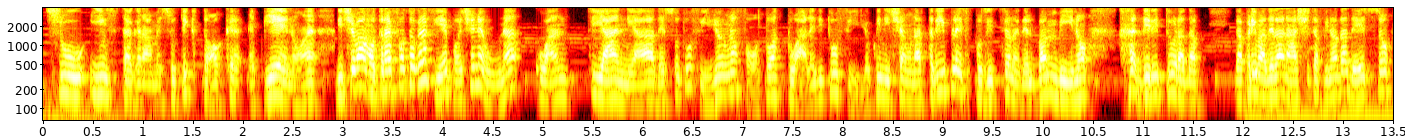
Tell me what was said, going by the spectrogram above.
su Instagram e su TikTok, è pieno. Eh. Dicevamo tre fotografie poi ce n'è una. Quanti anni ha adesso tuo figlio? e una foto attuale di tuo figlio. Quindi c'è una tripla esposizione del bambino, addirittura da, da prima della nascita fino ad adesso.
